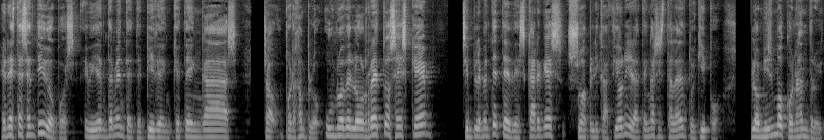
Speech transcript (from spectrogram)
En este sentido, pues evidentemente te piden que tengas, por ejemplo, uno de los retos es que simplemente te descargues su aplicación y la tengas instalada en tu equipo. Lo mismo con Android.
